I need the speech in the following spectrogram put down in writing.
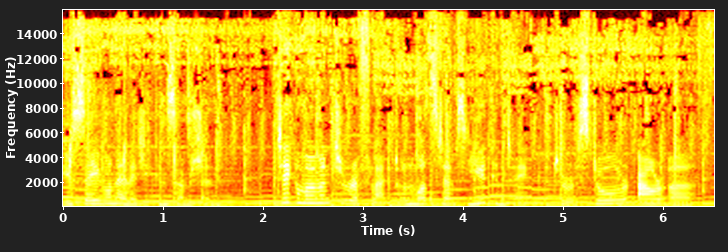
you save on energy consumption. Take a moment to reflect on what steps you can take to restore our Earth.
